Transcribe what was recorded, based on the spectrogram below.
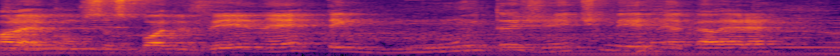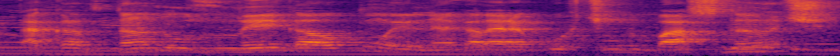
Olha, como vocês podem ver, né? Tem muita gente mesmo, né? A galera tá cantando legal com ele, né? A galera curtindo bastante.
